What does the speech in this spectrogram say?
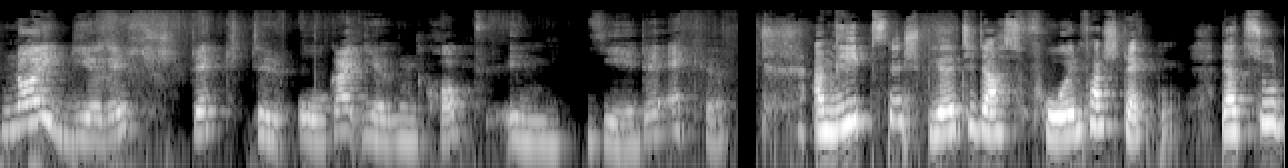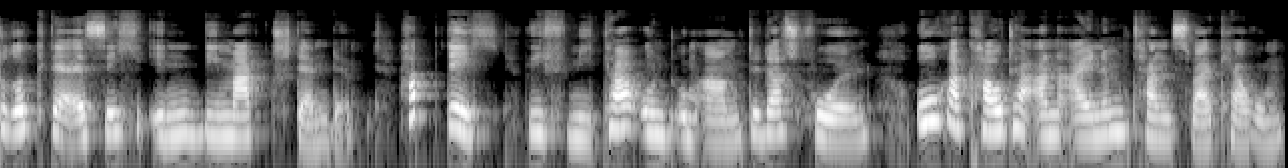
Neugierig steckte Ora ihren Kopf in jede Ecke. Am liebsten spielte das Fohlen Verstecken. Dazu drückte es sich in die Marktstände. Hab dich, rief Mika und umarmte das Fohlen. Ora kaute an einem Tanzwerk herum.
